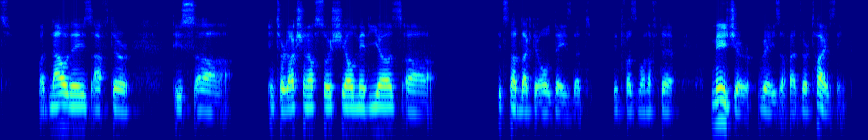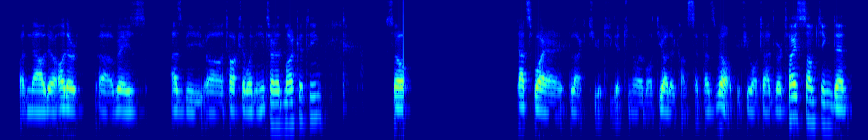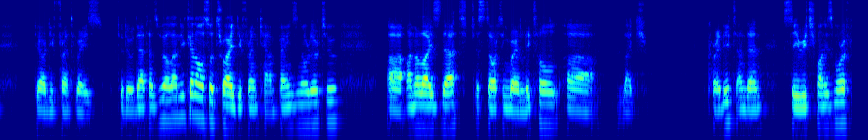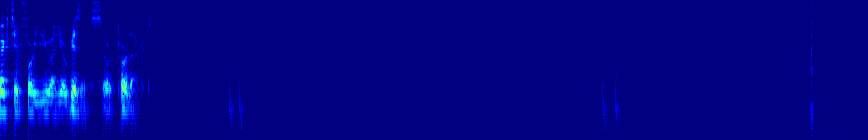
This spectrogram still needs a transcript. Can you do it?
but nowadays after this uh, introduction of social medias uh, it's not like the old days that it was one of the major ways of advertising. But now there are other uh, ways, as we uh, talked about in internet marketing. So that's why I liked you to get to know about the other concept as well. If you want to advertise something, then there are different ways to do that as well. And you can also try different campaigns in order to uh, analyze that, just starting by little uh, like credit and then see which one is more effective for you and your business or product.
